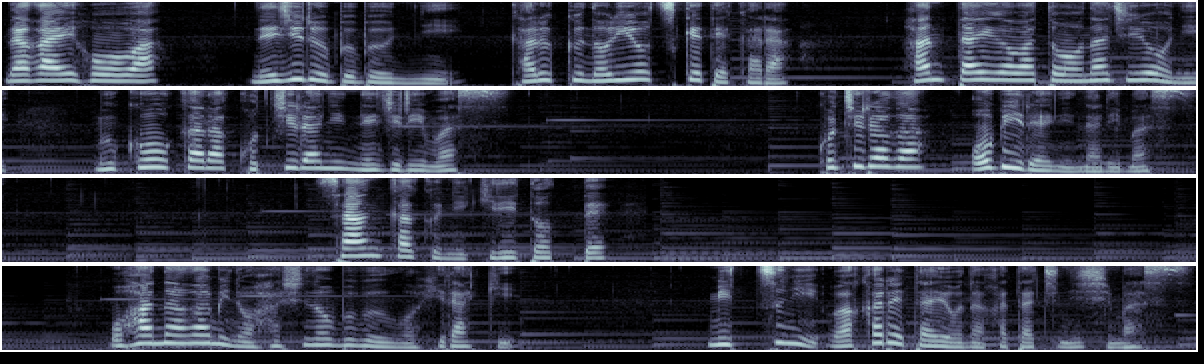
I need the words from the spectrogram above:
長い方はねじる部分に軽く糊をつけてから反対側と同じように向こうからこちらにねじります。こちらが尾びれになります。三角に切り取ってお花紙の端の部分を開き3つに分かれたような形にします。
